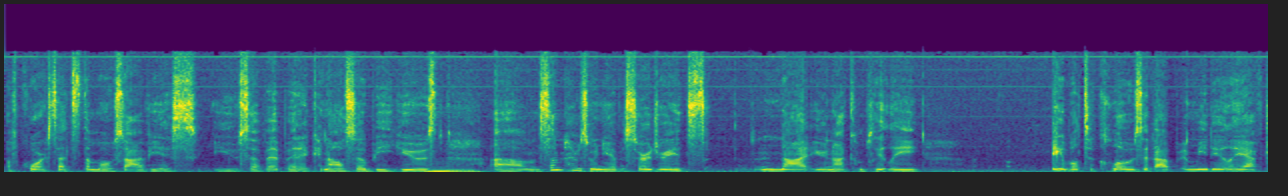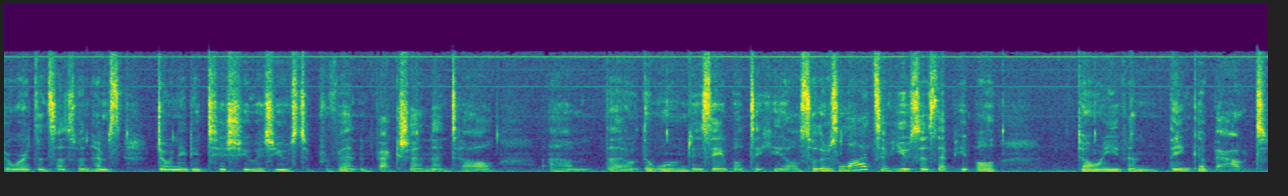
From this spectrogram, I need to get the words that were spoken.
Of course, that's the most obvious use of it, but it can also be used um, sometimes when you have a surgery. It's not you're not completely able to close it up immediately afterwards, and so sometimes donated tissue is used to prevent infection until um, the the wound is able to heal. So there's lots of uses that people don't even think about.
